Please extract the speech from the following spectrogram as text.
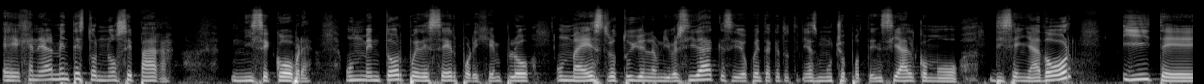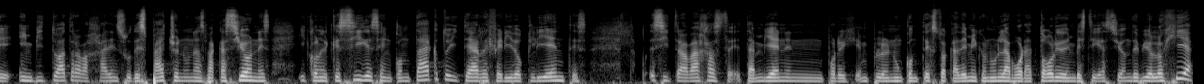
Eh, generalmente esto no se paga, ni se cobra. Un mentor puede ser, por ejemplo, un maestro tuyo en la universidad que se dio cuenta que tú tenías mucho potencial como diseñador y te invitó a trabajar en su despacho en unas vacaciones y con el que sigues en contacto y te ha referido clientes. Si trabajas eh, también, en, por ejemplo, en un contexto académico, en un laboratorio de investigación de biología,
